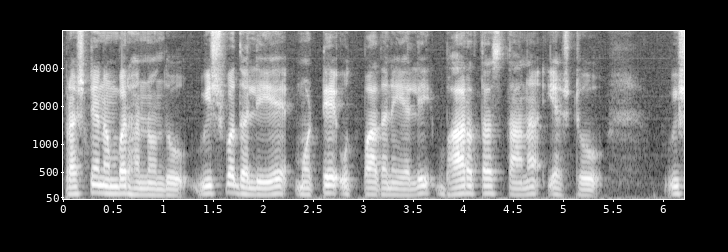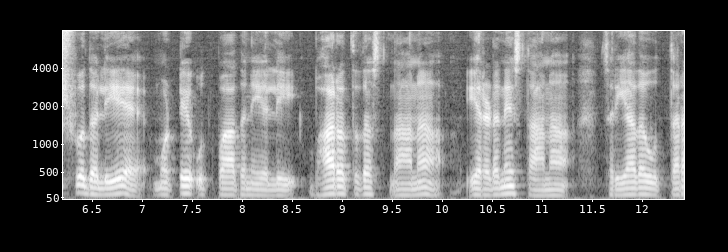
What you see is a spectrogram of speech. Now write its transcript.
ಪ್ರಶ್ನೆ ನಂಬರ್ ಹನ್ನೊಂದು. ವಿಶ್ವದಲ್ಲಿಯೇ ಮೊಟ್ಟೆ ಉತ್ಪಾದನೆಯಲ್ಲಿ ಭಾರತ ಸ್ಥಾನ ಎಷ್ಟು? ವಿಶ್ವದಲ್ಲಿಯೇ ಮೊಟ್ಟೆ ಉತ್ಪಾದನೆಯಲ್ಲಿ ಭಾರತದ ಸ್ಥಾನ ಎರಡನೇ ಸ್ಥಾನ. ಸರಿಯಾದ ಉತ್ತರ,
